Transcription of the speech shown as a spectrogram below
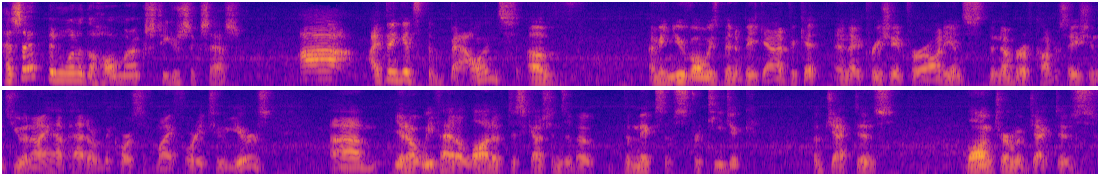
Has that been one of the hallmarks to your success? Uh, I think it's the balance of. I mean, you've always been a big advocate, and I appreciate for our audience the number of conversations you and I have had over the course of my 42 years. Um, you know, we've had a lot of discussions about the mix of strategic objectives, long term objectives,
